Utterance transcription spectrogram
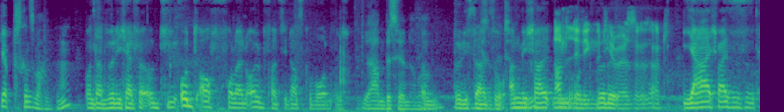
Ja, das kannst du machen. Hm? Und dann würde ich halt, und, und auch Fräulein Olm, falls sie nass geworden ist. Ja, ein bisschen, aber. Dann würde ich sie halt so wild. an mich halten. Non-living Material, so gesagt. Ja, ich weiß, es ist,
